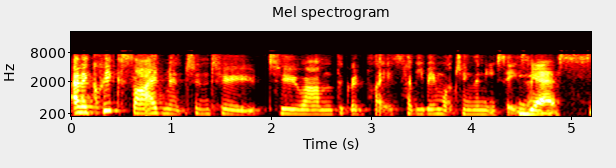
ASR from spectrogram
And a quick side mention too to um, The Good Place. Have you been watching the new season? yes.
